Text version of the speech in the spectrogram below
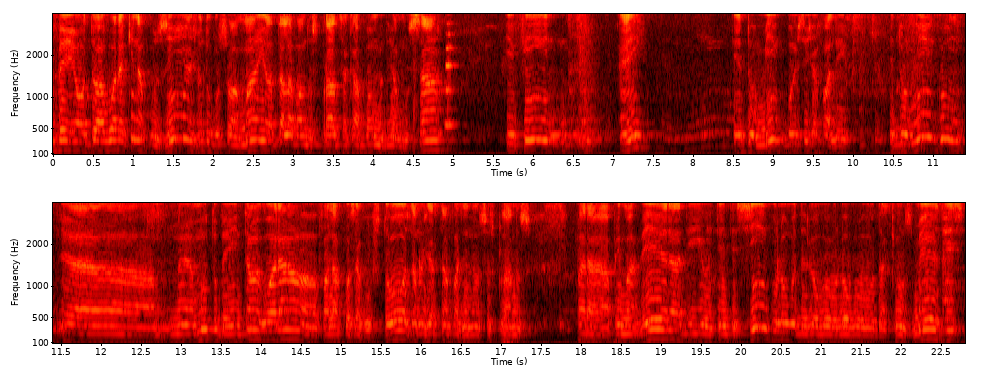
Bem, eu estou agora aqui na cozinha, junto com sua mãe, ela está lavando os pratos, acabamos de almoçar. Enfim, hein? É domingo, bom, isso eu já falei. É domingo, é, muito bem. Então agora, falar coisa gostosa, nós já estamos fazendo nossos planos para a primavera de 85, logo, de, logo, logo daqui uns meses.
